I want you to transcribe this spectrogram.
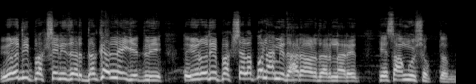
विरोधी पक्षांनी जर दखल नाही घेतली तर विरोधी पक्षाला पण आम्ही धारावर धरणार आहेत हे सांगू शकतो मी.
